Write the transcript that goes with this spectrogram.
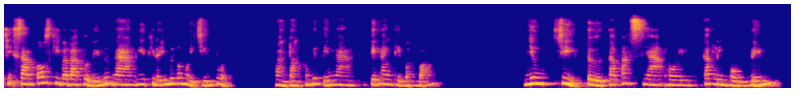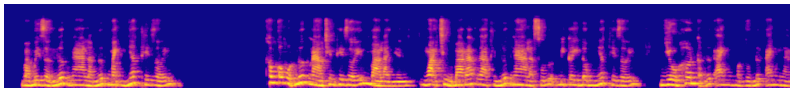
Chị Santos khi bà ba cử đến nước Nga đi khi đấy mới có 19 tuổi. Hoàn toàn không biết tiếng Nga, tiếng Anh thì bập bõm. Nhưng chỉ từ Tapasya thôi các linh hồn đến. Và bây giờ nước Nga là nước mạnh nhất thế giới không có một nước nào trên thế giới mà là ngoại trừ Bharat ra thì nước Nga là số lượng BK đông nhất thế giới nhiều hơn cả nước Anh mặc dù nước Anh là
